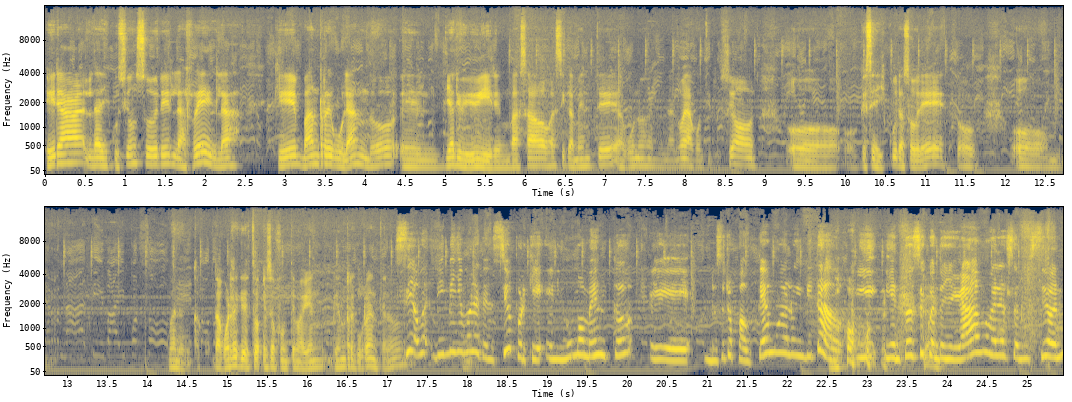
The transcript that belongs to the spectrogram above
era la discusión sobre las reglas que van regulando el diario vivir, basado básicamente algunos en una nueva constitución o, o que se discuta sobre esto o bueno, ¿te acuerdas que esto, eso fue un tema bien, bien recurrente, no? Sí, a mí me llamó la atención porque en ningún momento eh, nosotros pauteamos a los invitados. y, entonces cuando llegábamos a la solución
